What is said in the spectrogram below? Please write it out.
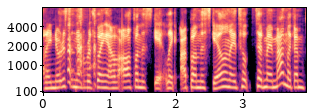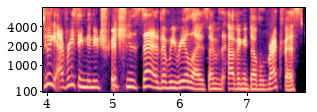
And I noticed the number was going off on the scale, like up on the scale. And I told said my mom, like, I'm doing everything the nutritionist said. That we realized I was having a double breakfast.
